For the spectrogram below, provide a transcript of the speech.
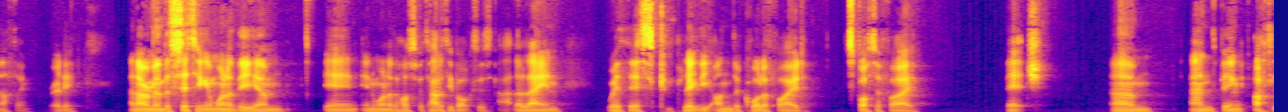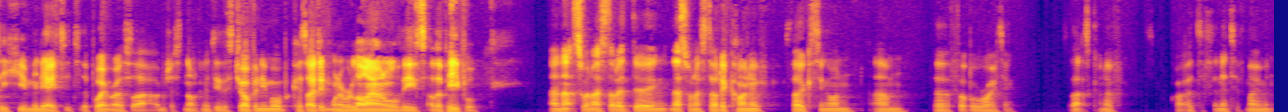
nothing really. And I remember sitting in one of the um in in one of the hospitality boxes at the lane with this completely underqualified Spotify bitch, um, and being utterly humiliated to the point where I was like, I'm just not going to do this job anymore because I didn't want to rely on all these other people. And that's when I started doing. That's when I started kind of focusing on um, the football writing. So that's kind of quite a definitive moment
